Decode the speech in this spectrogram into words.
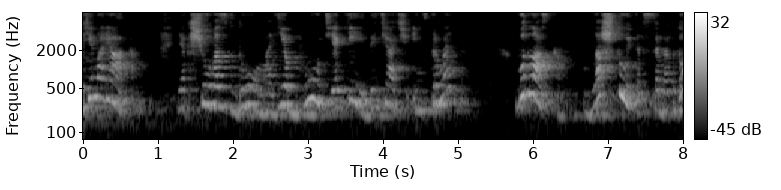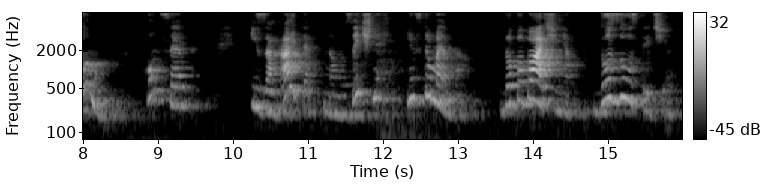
Дорогі малята, якщо у вас вдома є будь-який дитячий інструмент, будь ласка, влаштуйте в себе вдома концерт і заграйте на музичних інструментах. До побачення, до зустрічі!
